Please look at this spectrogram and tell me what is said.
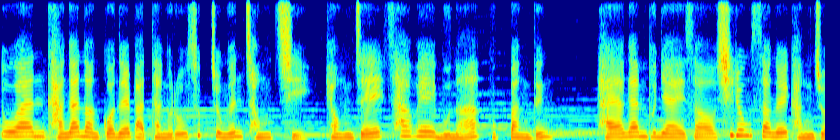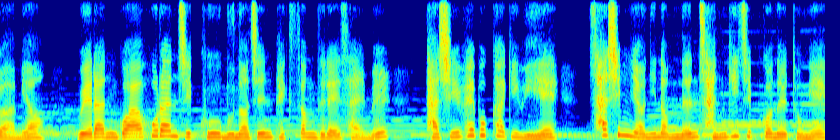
또한 강한 왕권을 바탕으로 숙종은 정치, 경제, 사회, 문화, 국방 등 다양한 분야에서 실용성을 강조하며 외란과 호란 직후 무너진 백성들의 삶을 다시 회복하기 위해 40년이 넘는 장기 집권을 통해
